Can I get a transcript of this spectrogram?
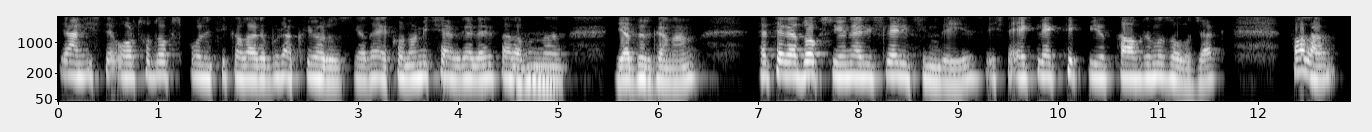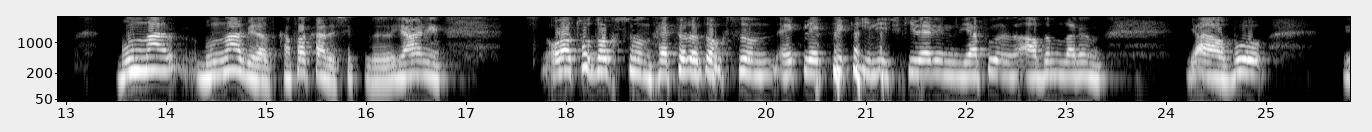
yani işte ortodoks politikaları bırakıyoruz ya da ekonomi çevreleri tarafından hmm. yadırganan heterodoks yönelişler içindeyiz. İşte eklektik bir tavrımız olacak falan. Bunlar bunlar biraz kafa karışıklığı. Yani ortodoksun, heterodoksun, eklektik ilişkilerin, yapı adımların ya bu e,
